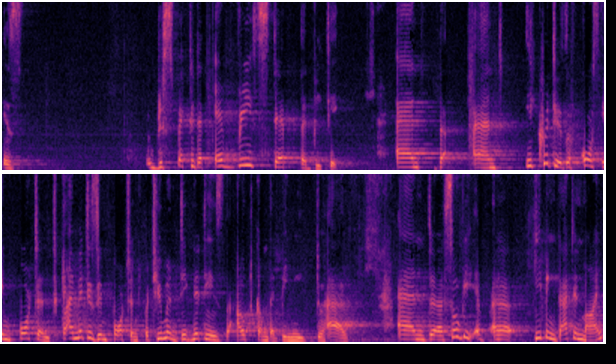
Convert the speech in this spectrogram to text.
is respected at every step that we take, and the, and equity is, of course, important. Climate is important, but human dignity is the outcome that we need to have. And uh, so, we, uh, keeping that in mind,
